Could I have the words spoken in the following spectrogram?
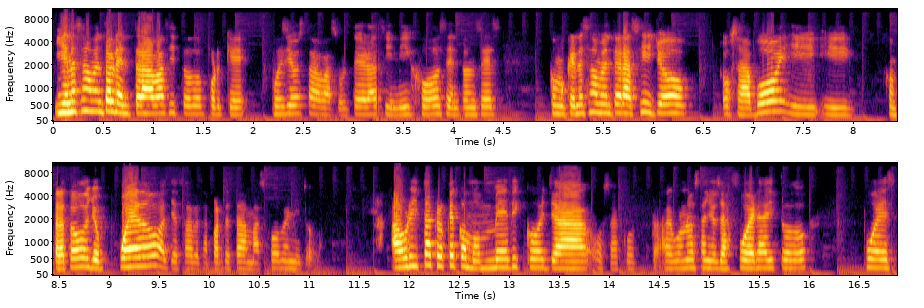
Y en ese momento le entrabas y todo porque pues yo estaba soltera, sin hijos, entonces como que en ese momento era así, yo, o sea, voy y, y contra todo yo puedo, ya sabes, aparte estaba más joven y todo. Ahorita creo que como médico ya, o sea, con algunos años ya fuera y todo, pues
